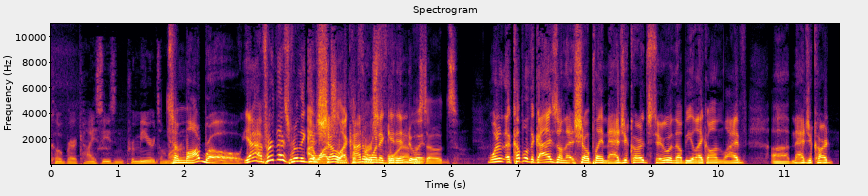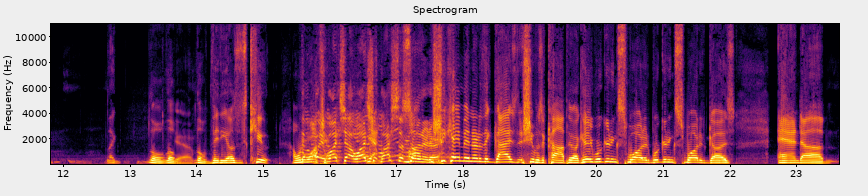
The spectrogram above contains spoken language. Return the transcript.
Cobra Kai season premiere tomorrow. Tomorrow. Yeah, I've heard that's a really good watched, show. like, I kind of want to get four into episodes. it. One of, a couple of the guys on that show play magic cards too, and they'll be like on live uh, magic card like little little little videos. It's cute. I want to watch wait, it. watch out, watch it, watch the So monitor. She came in under the guise that she was a cop. They're like, "Hey, we're getting swatted. We're getting swatted, guys." And um,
